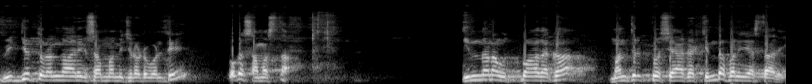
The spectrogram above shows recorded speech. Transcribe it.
విద్యుత్ రంగానికి సంబంధించినటువంటి ఒక సంస్థ. ఇంధన ఉత్పాదక మంత్రిత్వ శాఖ కింద పనిచేస్తుంది.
